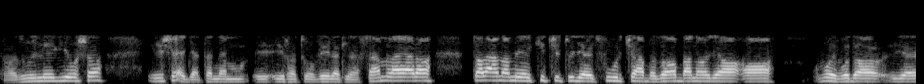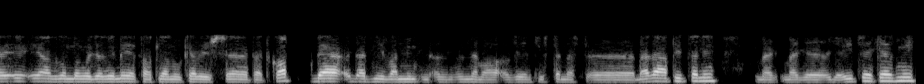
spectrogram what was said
az új légiósa, és egyáltalán nem írható véletlen számlájára. Talán ami egy kicsit ugye egy furcsább az Albán, hogy a, a Vojvoda, ugye én azt gondolom, hogy azért méltatlanul kevés szerepet kap, de, de nyilván nem az én tisztem ezt megállapítani, meg, meg ugye ítélkezni,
